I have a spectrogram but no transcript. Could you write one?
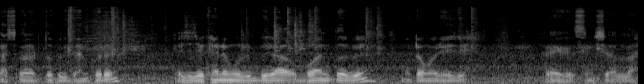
কাজ করার তৌফিক দান করে এই যে যেখানে মুরব্বীরা বয়ান করবে, মোটামুটি এই যে হয়ে গেছে ইনশাল্লাহ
